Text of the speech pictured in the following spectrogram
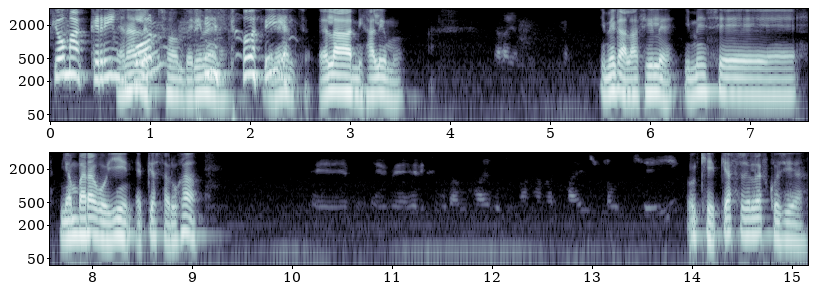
πιο μακρύ Ένα γκολ λεπτό, στην περίμενε. Ένα ιστορία. λεπτό. Έλα, Μιχαλή μου. Είμαι καλά, φίλε. Είμαι σε μια παραγωγή. Έπιασες τα ρούχα; Οκ, πιάστας σε Λευκοσία.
